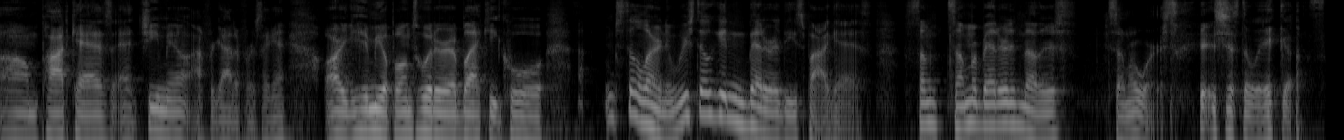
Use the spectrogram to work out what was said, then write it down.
um, podcast at gmail. I forgot it for a second. Or you can hit me up on Twitter at blackgeekcool. I'm still learning. We're still getting better at these podcasts. Some some are better than others. some are worse. it's just the way it goes.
